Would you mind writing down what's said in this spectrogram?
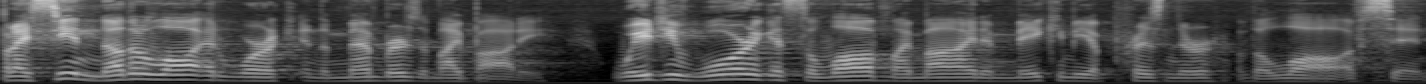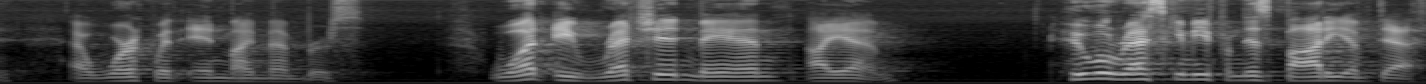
but I see another law at work in the members of my body, waging war against the law of my mind and making me a prisoner of the law of sin at work within my members. What a wretched man I am. Who will rescue me from this body of death?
